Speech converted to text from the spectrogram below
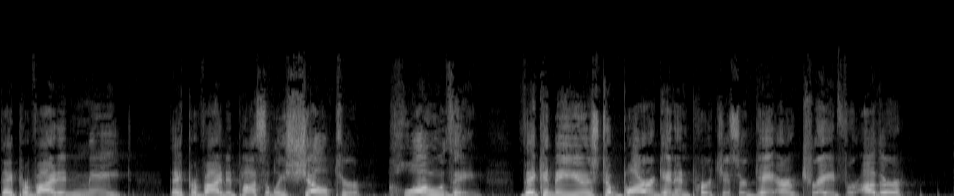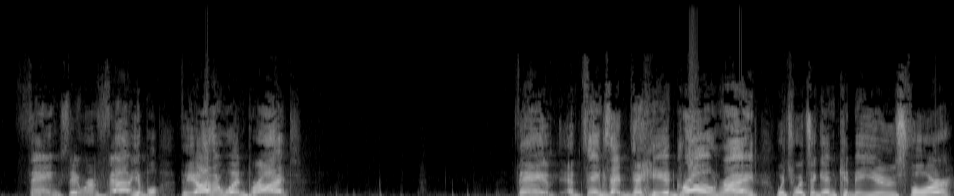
They provided meat. They provided possibly shelter, clothing. They could be used to bargain and purchase or, ga- or trade for other things. They were valuable. The other one brought uh, things that, that he had grown, right? Which once again could be used for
